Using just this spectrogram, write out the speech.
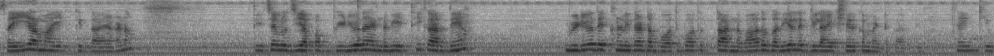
ਸਹੀ ਆ ਮਾਈਕ, ਕਿੱਦਾਂ ਆ, ਹਨਾ? ਤੇ ਚਲੋ ਜੀ, ਆਪਾਂ ਵੀਡੀਓ ਦਾ ਐਂਡ ਵੀ ਇੱਥੇ ਹੀ ਕਰਦੇ ਆਂ ਵੀਡੀਓ ਦੇਖਣ ਲਈ ਤੁਹਾਡਾ ਬਹੁਤ ਬਹੁਤ ਧੰਨਵਾਦ, ਵਧੀਆ ਲੱਗੀ ਲਾਈਕ ਸ਼ੇਅਰ ਕਮੈਂਟ ਕਰ ਦਿਓ ਥੈਂਕ ਯੂ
